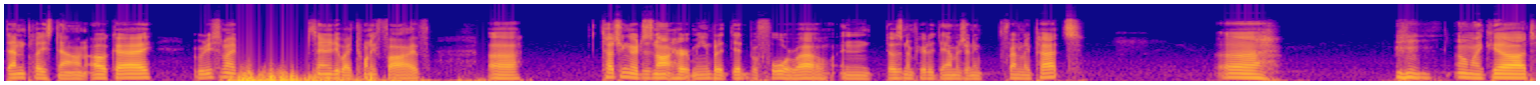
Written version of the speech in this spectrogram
Then placed down. Okay. Reduces my sanity by 25. Uh. Touching her does not hurt me, but it did before. Wow. And doesn't appear to damage any friendly pets. Uh. oh my god.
